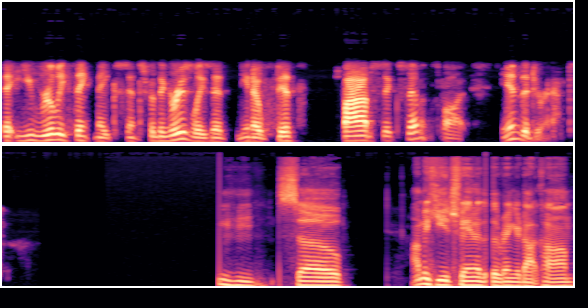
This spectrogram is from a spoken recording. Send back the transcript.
that you really think makes sense for the Grizzlies at you know fifth, five, six, seventh spot in the draft. Mm-hmm. So, I'm a huge fan of the Ringer.com,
